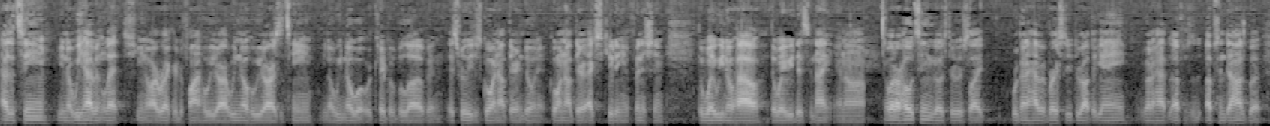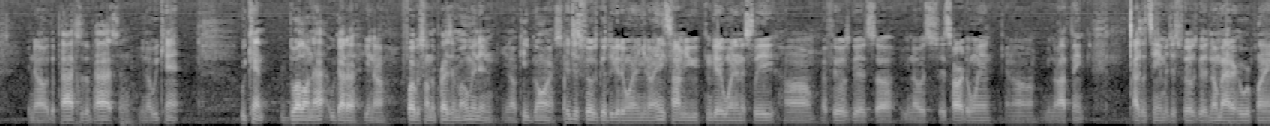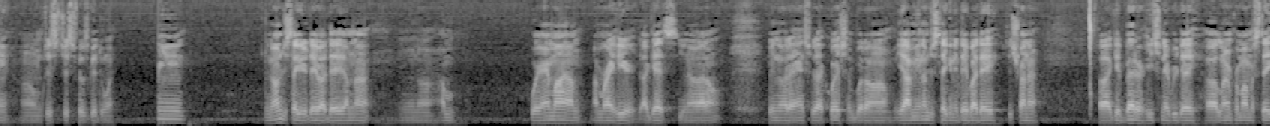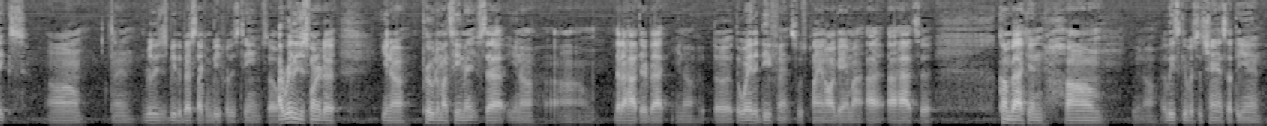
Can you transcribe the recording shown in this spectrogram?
As a team, you know, we haven't let, you know, our record define who we are. We know who we are as a team. You know, we know what we're capable of, and it's really just going out there and doing it, going out there, executing and finishing the way we know how, the way we did tonight. And uh, what our whole team goes through is like we're going to have adversity throughout the game. We're going to have ups, ups and downs, but you know, the past is the past, and you know, we can't we can't dwell on that. We got to, you know, focus on the present moment and you know keep going. So it just feels good to get a win. You know, anytime you can get a win in this league, um, it feels good. So you know, it's it's hard to win, and um, you know, I think as a team, it just feels good. No matter who we're playing, um, just just feels good to win. I mean, you know, I'm just taking it day by day. I'm not, you know, I'm where am I? I'm I'm right here. I guess you know I don't really know how to answer that question, but um, yeah, I mean, I'm just taking it day by day, just trying to uh, get better each and every day, uh, learn from my mistakes. Um, and really just be the best I can be for this team. So I really just wanted to, you know, prove to my teammates that, you know, um, that I had their back. You know, the the way the defense was playing all game, I, I, I had to come back and, um, you know, at least give us a chance at the end.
